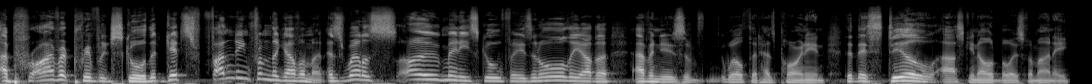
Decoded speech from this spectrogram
a private privileged school that gets funding from the government as well as so many school fees and all the other avenues of wealth that has pouring in that they're still asking old boys for money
